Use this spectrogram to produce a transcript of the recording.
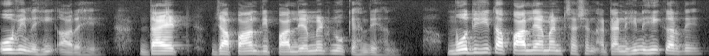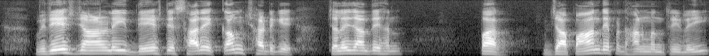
ਉਹ ਵੀ ਨਹੀਂ ਆ ਰਹੇ। ਡਾਇਟ ਜਾਪਾਨ ਦੀ ਪਾਰਲੀਮੈਂਟ ਨੂੰ ਕਹਿੰਦੇ ਹਨ। ਮੋਦੀ ਜੀ ਤਾਂ ਪਾਰਲੀਮੈਂਟ ਸੈਸ਼ਨ ਅਟੈਂਡ ਹੀ ਨਹੀਂ ਕਰਦੇ। ਵਿਦੇਸ਼ ਜਾਣ ਲਈ ਦੇਸ਼ ਦੇ ਸਾਰੇ ਕੰਮ ਛੱਡ ਕੇ ਚਲੇ ਜਾਂਦੇ ਹਨ। ਪਰ ਜਾਪਾਨ ਦੇ ਪ੍ਰਧਾਨ ਮੰਤਰੀ ਲਈ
